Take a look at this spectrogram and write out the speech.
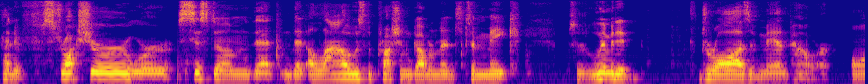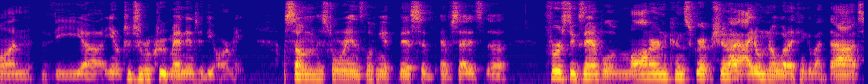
kind of structure or system that that allows the Prussian government to make sort of limited draws of manpower on the uh, you know to, to recruit men into the army some historians looking at this have, have said it's the first example of modern conscription. I, I don't know what I think about that.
